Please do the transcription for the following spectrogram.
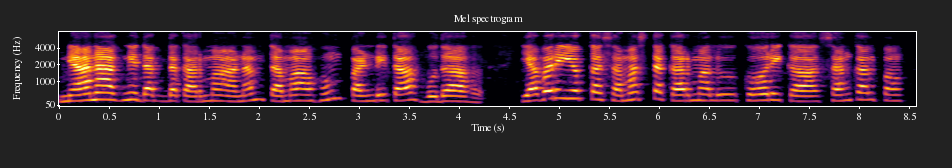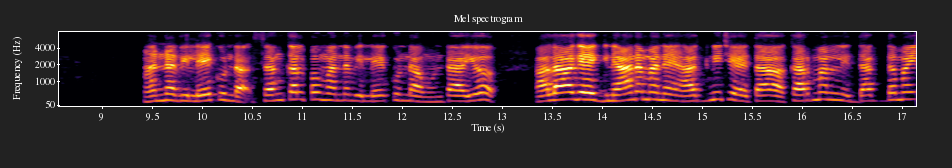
జ్ఞానాగ్ని దగ్ధ కర్మాణం తమాహుం పండిత బుధాహ్ ఎవరి యొక్క సమస్త కర్మలు కోరిక సంకల్పం అన్నవి లేకుండా సంకల్పం అన్నవి లేకుండా ఉంటాయో అలాగే జ్ఞానం అనే అగ్ని చేత కర్మల్ని దగ్ధమై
